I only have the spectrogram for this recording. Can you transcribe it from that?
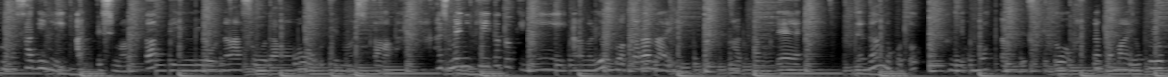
この詐欺に遭ってしまったっていうような相談を受けました初めに聞いた時にあのよくわからないかったので何のこと？っていうふうに思ったんですけどなんかまあよくよく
